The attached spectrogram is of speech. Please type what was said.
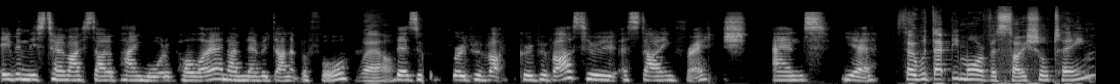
Even this term, I've started playing water polo and I've never done it before. Wow. There's a group of group of us who are starting fresh, and yeah. So would that be more of a social team?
